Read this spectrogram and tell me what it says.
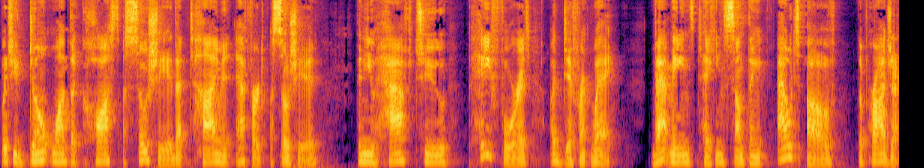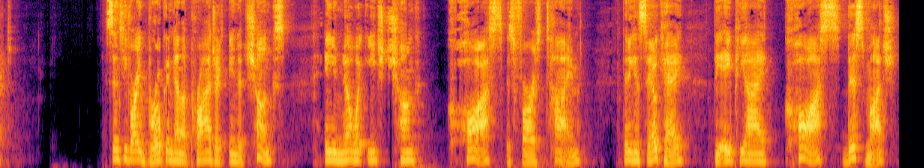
but you don't want the cost associated, that time and effort associated, then you have to pay for it a different way. That means taking something out of the project. Since you've already broken down the project into chunks and you know what each chunk costs as far as time, then you can say, okay, the API costs this much.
